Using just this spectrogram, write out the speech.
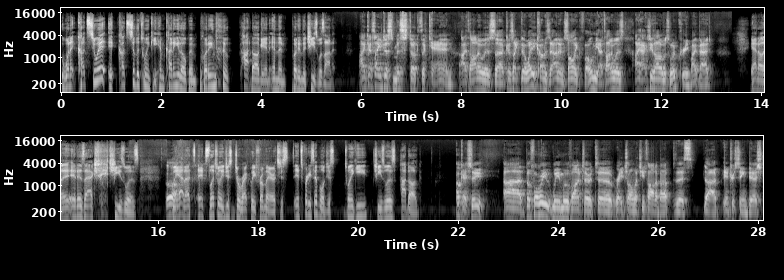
when it cuts to it. It cuts to the Twinkie, him cutting it open, putting the hot dog in, and then putting the Cheez Whiz on it. I guess I just mistook the can. I thought it was because uh, like the way it comes out and it's all like foamy. I thought it was. I actually thought it was whipped cream. My bad. Yeah, no, it, it is actually Cheez Whiz. But yeah, that's it's literally just directly from there. It's just it's pretty simple. Just Twinkie, Cheez Whiz, hot dog. Okay, so uh, before we, we move on to, to Rachael and what she thought about this uh, interesting dish.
